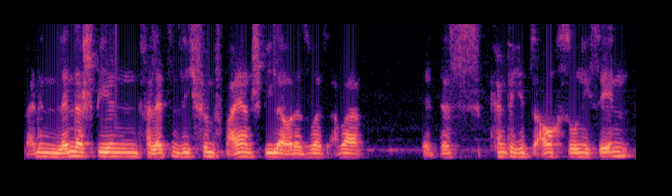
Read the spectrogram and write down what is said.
bei den Länderspielen verletzen sich fünf Bayern-Spieler oder sowas, aber das könnte ich jetzt auch so nicht sehen.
